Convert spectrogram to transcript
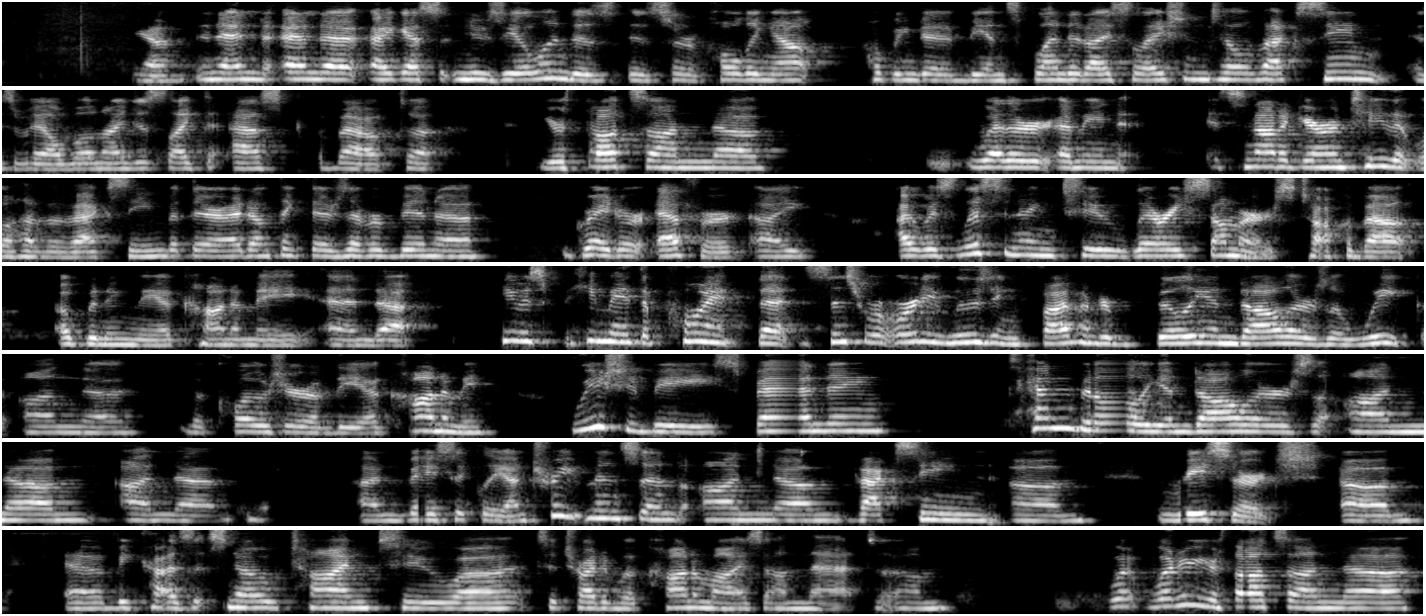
yeah, and and and uh, I guess New Zealand is is sort of holding out, hoping to be in splendid isolation until a vaccine is available. And I just like to ask about uh, your thoughts on uh, whether I mean it's not a guarantee that we'll have a vaccine, but there I don't think there's ever been a greater effort. I I was listening to Larry Summers talk about opening the economy and. Uh, he was he made the point that since we're already losing 500 billion dollars a week on the the closure of the economy, we should be spending $10 billion on, um, on, uh, on basically on treatments and on um, vaccine um, research um, uh, because it's no time to, uh, to try to economize on that. Um, what, what are your thoughts on, uh,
